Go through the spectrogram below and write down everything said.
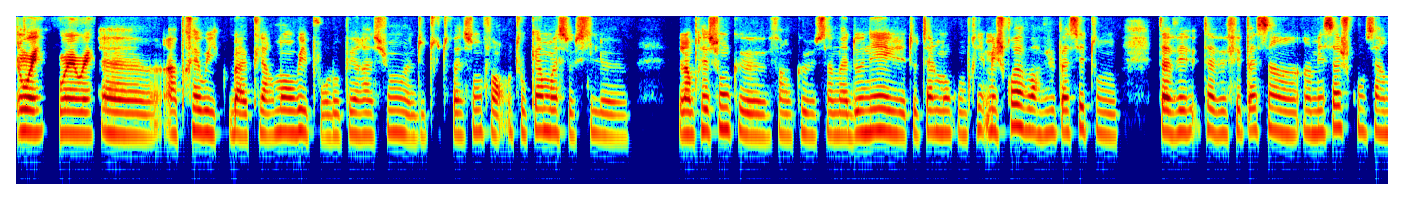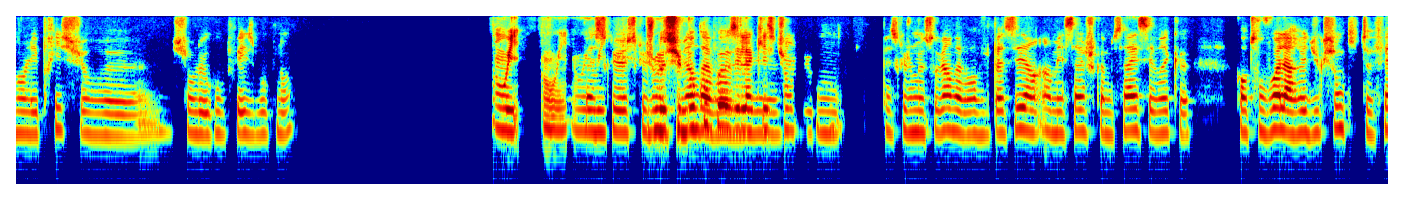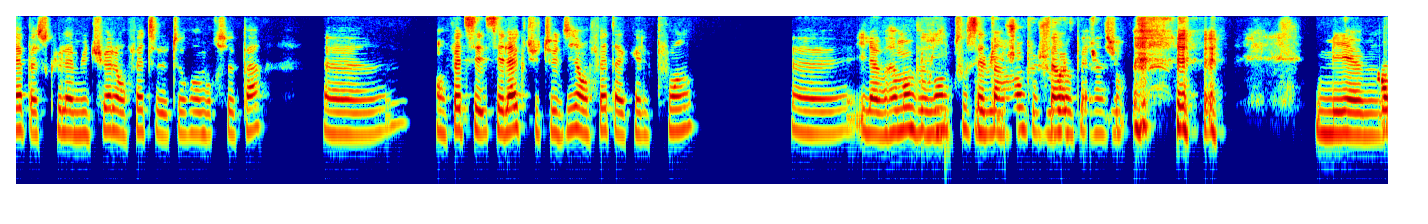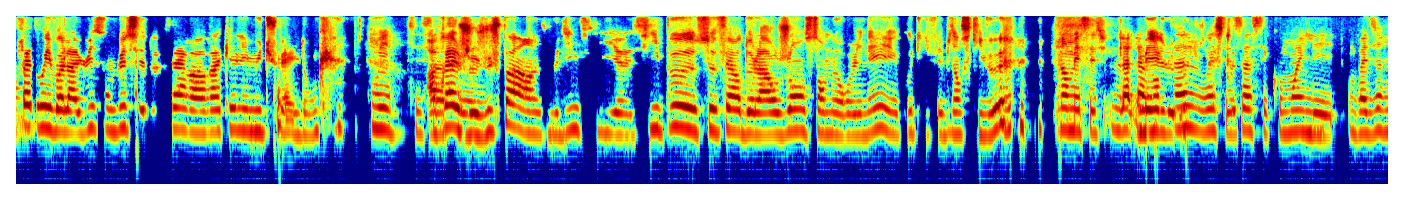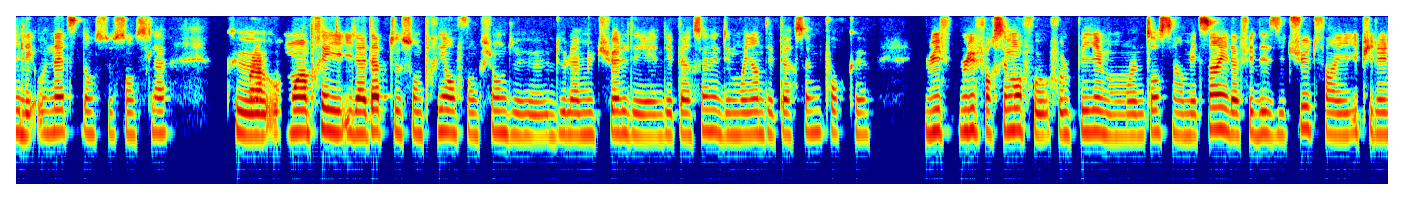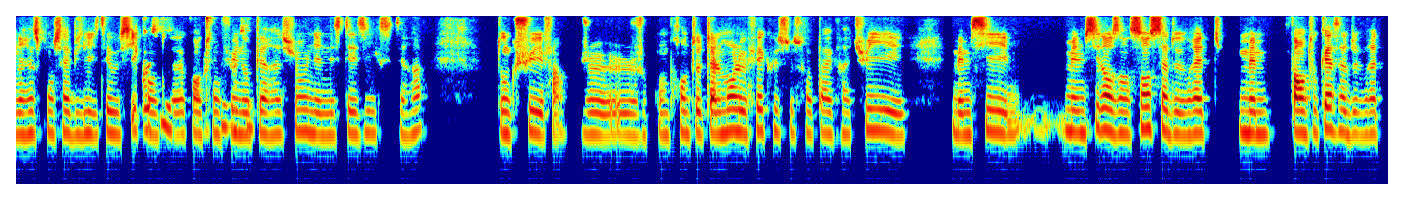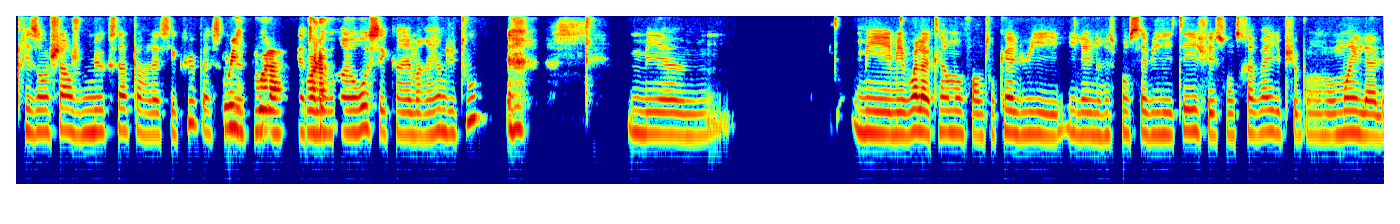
Oui, oui, oui. Euh, après, oui, bah, clairement, oui, pour l'opération, euh, de toute façon. En tout cas, moi, c'est aussi l'impression que, que ça m'a donné et j'ai totalement compris. Mais je crois avoir vu passer ton... Tu avais, avais, fait passer un, message concernant les prix sur, sur le groupe Facebook, non? Oui, oui, oui. Parce que, ce que je, me, suis beaucoup posé la question. Mm. Parce que je me souviens d'avoir vu passer un, message comme ça, et c'est vrai que quand on voit la réduction qui te fait parce que la mutuelle en fait ne te rembourse pas, euh, en fait c'est là que tu te dis en fait à quel point euh, il a vraiment besoin de tout cet argent pour faire l'opération. Mais euh, En fait, oui, voilà, lui, son but, c'est de faire euh, raquer les mutuelles. Donc. Oui, c'est ça. Après, je juge pas. Hein. Je me dis, s'il peut se faire de l'argent sans me ruiner, écoute, il fait bien ce qu'il veut. non, mais c'est l'avantage, ouais, c'est ça, c'est comment il est, on va dire, il est honnête dans ce sens-là. Que au moins après, il adapte son prix en fonction de, de la mutuelle des, des, personnes et des moyens des personnes pour que lui, lui forcément, il faut, faut, le payer. Mais en même temps, c'est un médecin, il a fait des études, et puis il a une responsabilité aussi quand, euh, quand on fait une opération, une anesthésie, etc. Donc, je, suis, je, je, comprends totalement le fait que ce soit pas gratuit, et même si, même si dans un sens, ça devrait être, même, en tout cas, ça devrait être pris en charge mieux que ça par la Sécu, parce que oui, voilà, 80 euros, c'est quand même rien du tout. mais, euh, mais, mais voilà, clairement, enfin, en tout cas, lui, il a une responsabilité, il fait son travail, et puis au moment, il a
